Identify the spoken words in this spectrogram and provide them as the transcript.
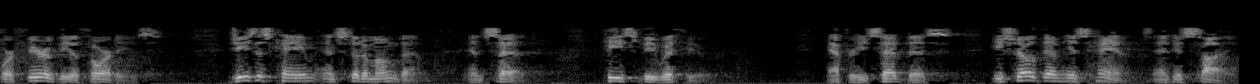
for fear of the authorities, Jesus came and stood among them and said, Peace be with you. After he said this, he showed them his hands and his side.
